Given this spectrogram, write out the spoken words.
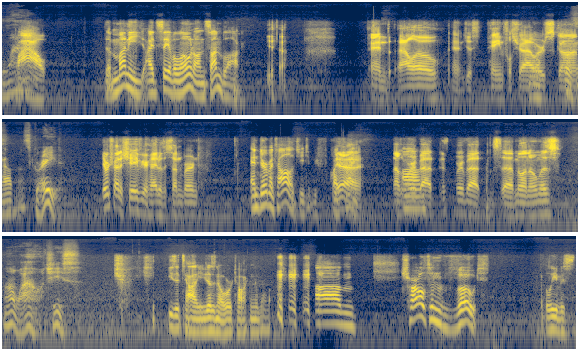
Wow. The money I'd save alone on sunblock. Yeah. And aloe and just painful showers gone. Oh, That's great. you ever try to shave your head with a sunburn? and dermatology, to be quite yeah. frank. Not to worry Um, about not to worry about uh, melanomas. Oh wow. Jeez. He's Italian. He doesn't know what we're talking about. um, Charlton Vogt, I believe is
